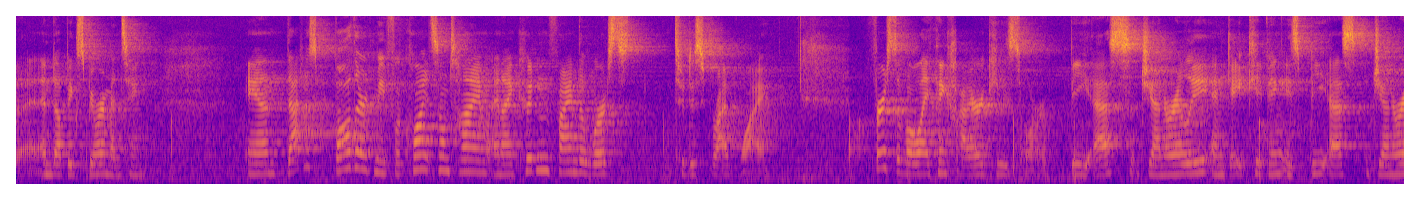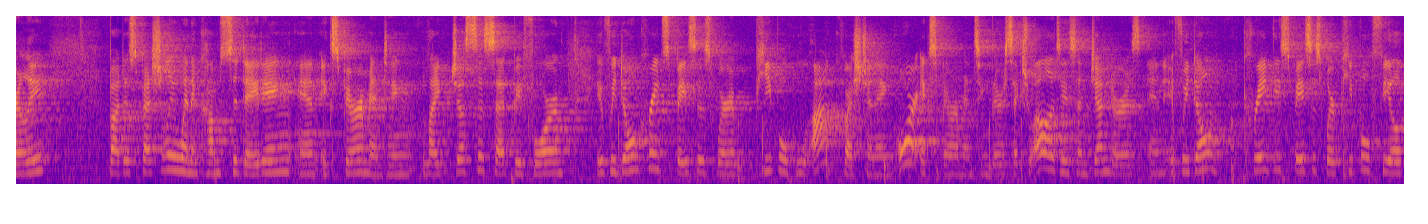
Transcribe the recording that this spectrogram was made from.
end up experimenting. And that has bothered me for quite some time, and I couldn't find the words to describe why. First of all, I think hierarchies are BS generally, and gatekeeping is BS generally. But especially when it comes to dating and experimenting, like just as said before, if we don't create spaces where people who are questioning or experimenting their sexualities and genders, and if we don't create these spaces where people feel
